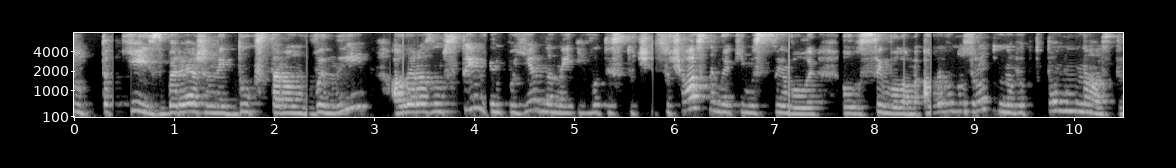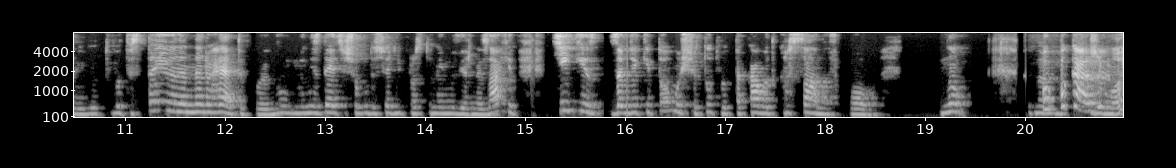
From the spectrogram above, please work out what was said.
тут такий збережений дух старовини, але разом з тим він поєднаний і от із сучасними якимись символи, символами, але воно зроблено от в тому настрої, от, от з тією енергетикою. Ну мені здається, що буде сьогодні просто неймовірний захід, тільки завдяки тому, що тут от така от краса навколо. Ну покажемо.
